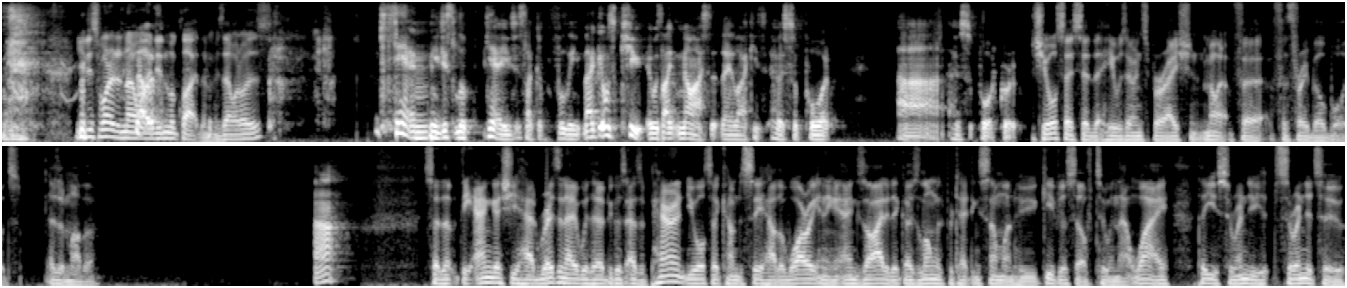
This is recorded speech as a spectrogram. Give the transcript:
you just wanted to know why they didn't look like them. Is that what it is? Yeah, and he just looked. Yeah, he's just like a fully like it was cute. It was like nice that they like his, her support, uh, her support group. She also said that he was her inspiration for, for three billboards as a mother. Ah, So that the anger she had resonated with her because as a parent, you also come to see how the worry and the anxiety that goes along with protecting someone who you give yourself to in that way that you surrender surrender to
